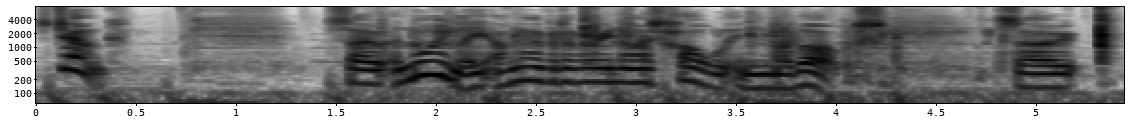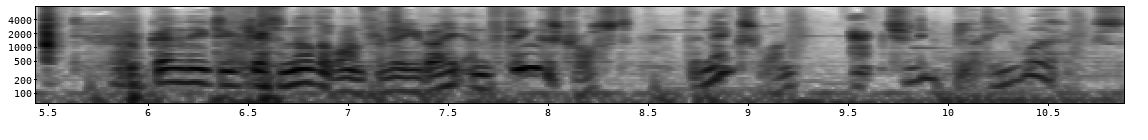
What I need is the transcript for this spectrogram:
is junk. So annoyingly, I've now got a very nice hole in my box. So I'm going to need to get another one from eBay, and fingers crossed, the next one actually bloody works.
